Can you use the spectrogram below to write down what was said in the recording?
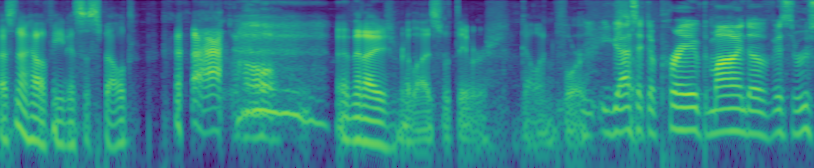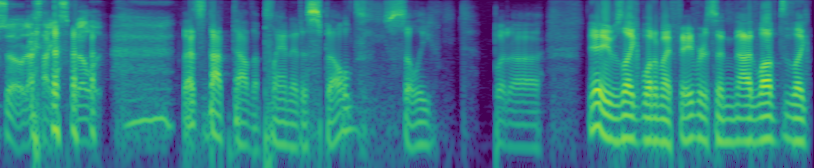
"That's not how Venus is spelled." Oh, And then I realized what they were going for. you you guys had the depraved mind of Vince Russo. That's how you spell it. That's not how the planet is spelled. Silly, but uh, yeah, he was like one of my favorites, and I loved like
